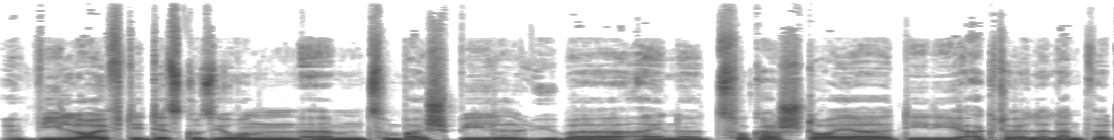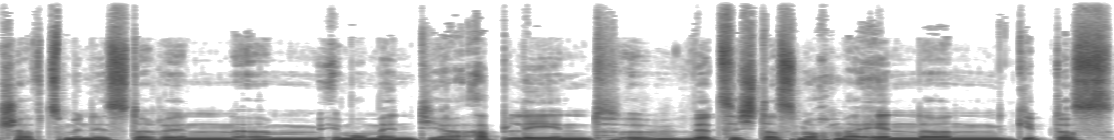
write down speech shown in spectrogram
wie läuft die Diskussion ähm, zum Beispiel über eine Zuckersteuer, die die aktuelle Landwirtschaftsministerin ähm, im Moment ja ablehnt? Äh, wird sich das nochmal ändern? Gibt es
